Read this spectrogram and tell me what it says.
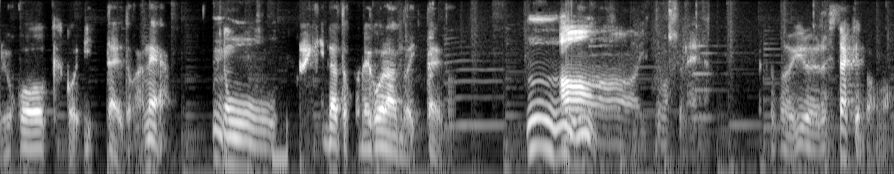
旅行結構行ったりとかね、おお。最近だとレゴランド行ったりとか、うんうん。ああ、言ってましたね。ちょっといろいろしたけども、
